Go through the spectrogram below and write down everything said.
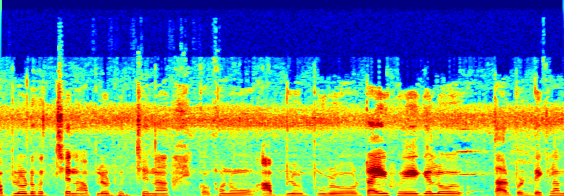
আপলোড হচ্ছে না আপলোড হচ্ছে না। কখনো আপলোড পুরোটাই হয়ে গেল, তারপর দেখলাম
